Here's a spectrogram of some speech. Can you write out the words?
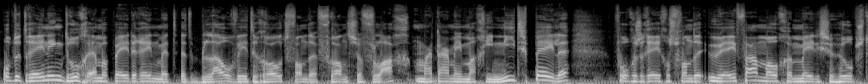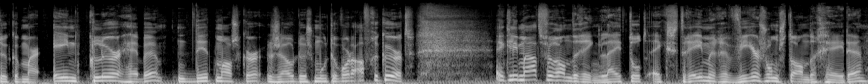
Op de training droeg Mbappé er een met het blauw-wit-rood van de Franse vlag. Maar daarmee mag hij niet spelen. Volgens regels van de UEFA mogen medische hulpstukken maar één kleur hebben. Dit masker zou dus moeten worden afgekeurd. En klimaatverandering leidt tot extremere weersomstandigheden.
